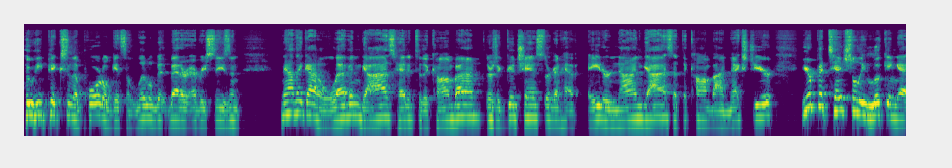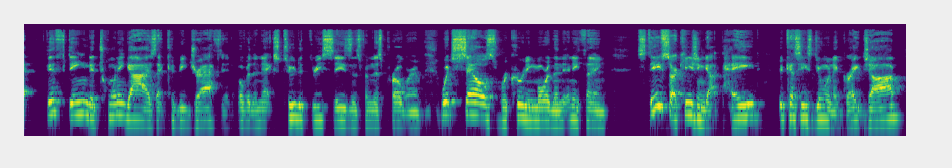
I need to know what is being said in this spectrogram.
Who he picks in the portal gets a little bit better every season. Now they got 11 guys headed to the combine. There's a good chance they're going to have eight or nine guys at the combine next year. You're potentially looking at 15 to 20 guys that could be drafted over the next two to three seasons from this program, which sells recruiting more than anything. Steve Sarkisian got paid because he's doing a great job,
